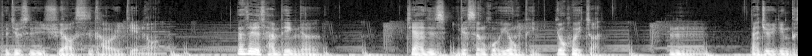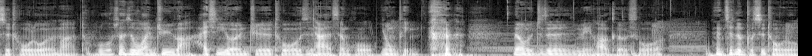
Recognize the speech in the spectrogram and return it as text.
这就是需要思考一点哦。那这个产品呢？既然就是一个生活用品，又会转，嗯，那就一定不是陀螺了嘛？陀螺算是玩具吧？还是有人觉得陀螺是他的生活用品？那我就真的是没话可说。但真的不是陀螺，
